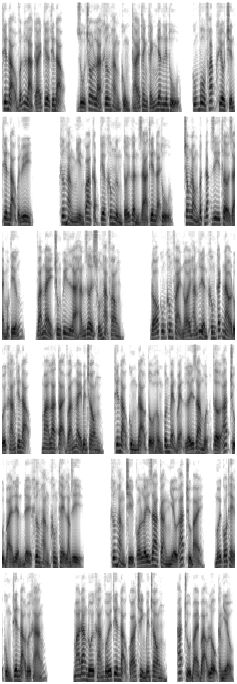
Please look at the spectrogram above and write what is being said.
thiên đạo vẫn là cái kia thiên đạo dù cho là khương hằng cùng thái thanh thánh nhân liên thủ, cũng vô pháp khiêu chiến thiên đạo quyền uy. Khương hằng nhìn qua cặp kia không ngừng tới gần giả thiên đại thủ, trong lòng bất đắc dĩ thở dài một tiếng, ván này trung quy là hắn rơi xuống hạ phong. Đó cũng không phải nói hắn liền không cách nào đối kháng thiên đạo, mà là tại ván này bên trong, thiên đạo cùng đạo tổ hồng quân vẹn vẹn lấy ra một tờ át chủ bài liền để khương hằng không thể làm gì. Khương hằng chỉ có lấy ra càng nhiều át chủ bài, mới có thể cùng thiên đạo đối kháng. Mà đang đối kháng với thiên đạo quá trình bên trong, át chủ bài bạo lộ càng nhiều,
